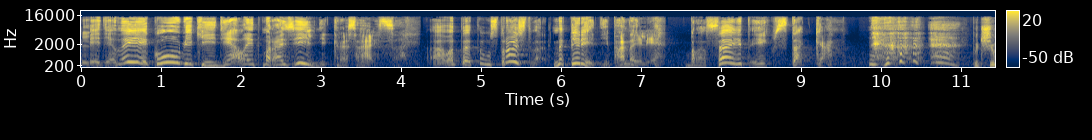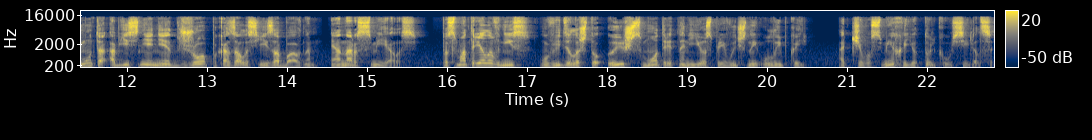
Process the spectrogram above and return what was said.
Ледяные кубики делает морозильник, красавица. А вот это устройство на передней панели бросает их в стакан. Почему-то объяснение Джо показалось ей забавным, и она рассмеялась. Посмотрела вниз, увидела, что Иш смотрит на нее с привычной улыбкой, отчего смех ее только усилился.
